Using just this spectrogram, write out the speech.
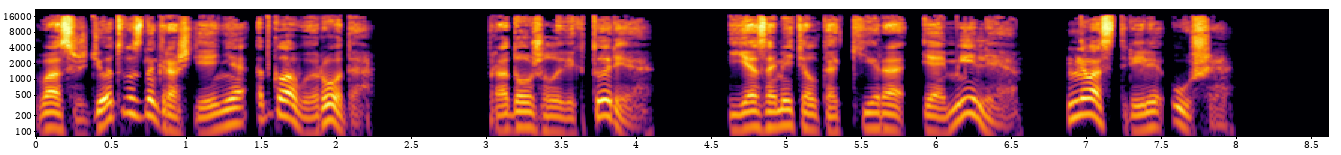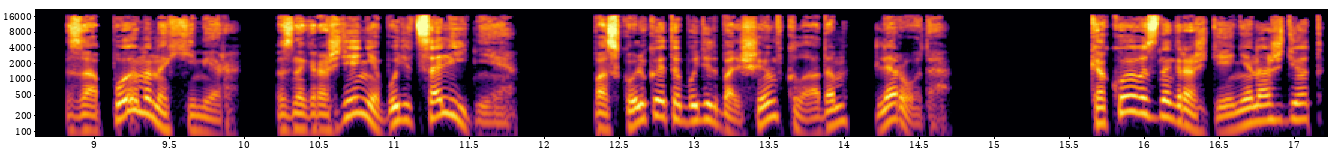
вас ждет вознаграждение от главы рода. Продолжила Виктория, и я заметил, как Кира и Амелия навострили уши. За пойманных химер вознаграждение будет солиднее, поскольку это будет большим вкладом для рода. Какое вознаграждение нас ждет?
